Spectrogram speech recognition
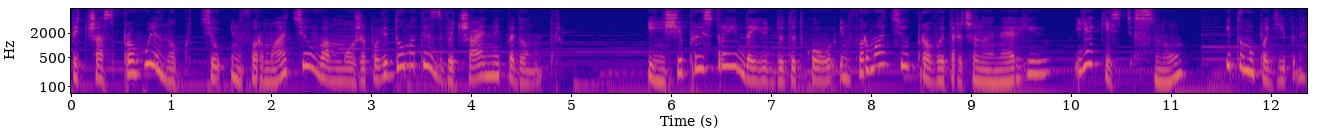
Під час прогулянок цю інформацію вам може повідомити звичайний педометр. Інші пристрої дають додаткову інформацію про витрачену енергію, якість сну і тому подібне.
